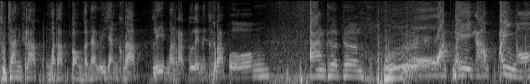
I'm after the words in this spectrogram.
ทุกท่านครับ มารับกล่องกันได้หรือยังครับ รีบมารับกันเลยนะครับผม อ่างเถิดเทิงสวัสดีครับไอ้น้อง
